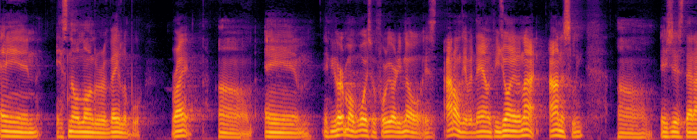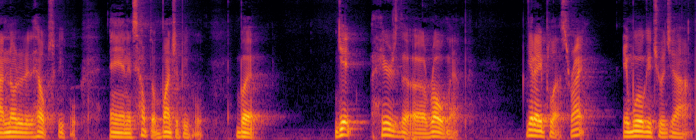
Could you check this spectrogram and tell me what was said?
and it's no longer available, right? Um, and if you heard my voice before, you already know is I don't give a damn if you join it or not. Honestly, um, it's just that I know that it helps people, and it's helped a bunch of people. But get here's the uh, roadmap: get A plus, right? It will get you a job.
